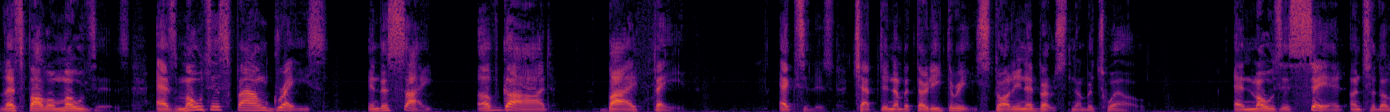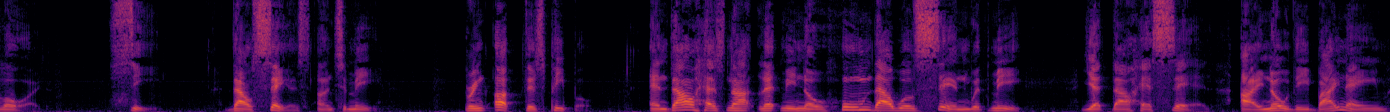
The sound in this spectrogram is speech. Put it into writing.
let's follow Moses, as Moses found grace in the sight of God by faith. Exodus chapter number 33, starting at verse number 12. And Moses said unto the Lord, See, thou sayest unto me, Bring up this people, and thou hast not let me know whom thou wilt send with me. Yet thou hast said, I know thee by name,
